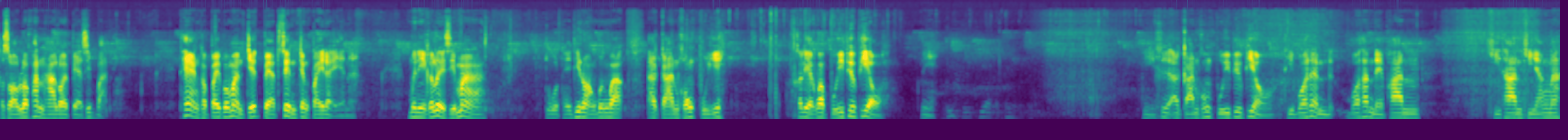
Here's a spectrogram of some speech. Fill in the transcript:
กระสอบละพันห้าร้อยแปดสิบบาท แท่งเข้าไปประมาณเจ็ดแปดเส้นจังไปได้อะนะมื่อนี้ก็เลยสิมา จูดให้พี่น้องเบิ่งว่าอาการของปุ๋ย เขาเรียกว่าปุ๋ยเพียวๆนี่ นี่คืออาการของปุ๋ยเพียวๆที่บ่ท่านบ่ท่านได้ผ่านขี่ทานขี่ยังนะ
